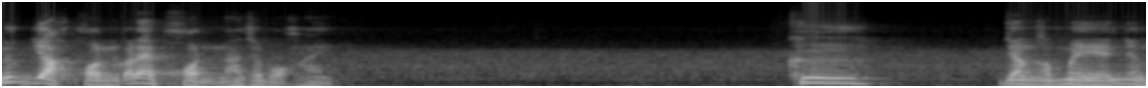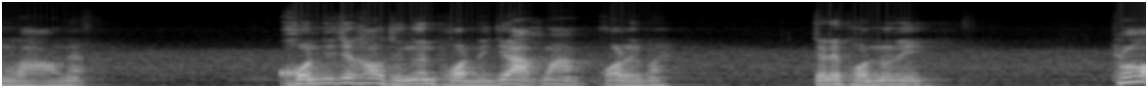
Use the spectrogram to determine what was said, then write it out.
นึกอยากผ่อนก็ได้ผ่อนนะจะบอกให้ คืออย่างกเมรอย่างลาวเนี่ย คนที่จะเข้าถึงเงินผ่อนนี่ยากมากเพราะอะไรไหมจะได้ผ่อนนู่นนี่เพราะ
